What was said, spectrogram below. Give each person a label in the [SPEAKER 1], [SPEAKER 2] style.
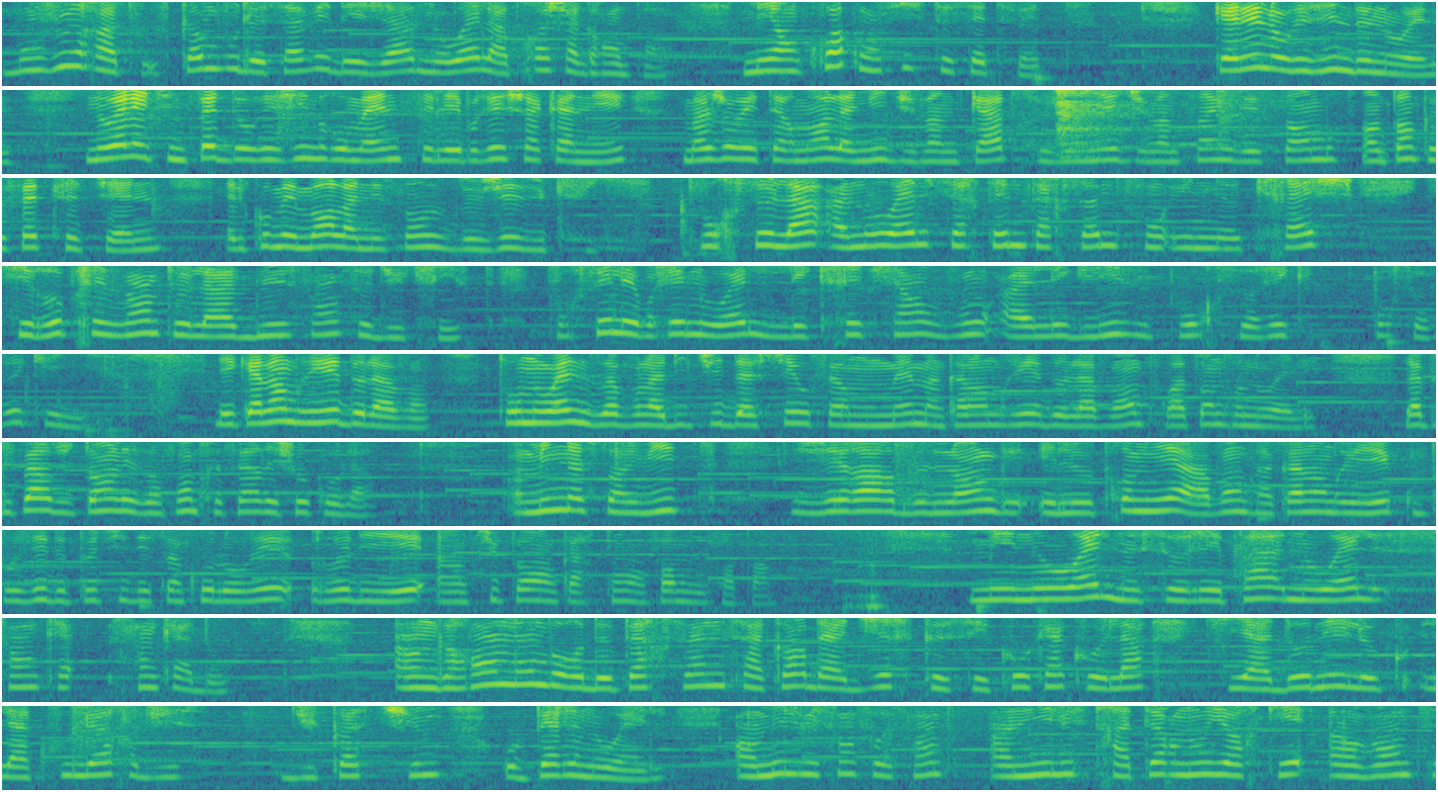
[SPEAKER 1] Bonjour à tous. Comme vous le savez déjà, Noël approche à grands pas. Mais en quoi consiste cette fête?
[SPEAKER 2] Quelle est l'origine de Noël? Noël est une fête d'origine romaine célébrée chaque année, majoritairement la nuit du 24, journée du 25 décembre, en tant que fête chrétienne. Elle commémore la naissance de Jésus-Christ.
[SPEAKER 1] Pour cela, à Noël, certaines personnes font une crèche qui représente la naissance du Christ. Pour célébrer Noël, les chrétiens vont à l'église pour se, pour se recueillir.
[SPEAKER 2] Les calendriers de l'Avent. Pour Noël, nous avons l'habitude d'acheter ou faire nous-mêmes un calendrier de l'Avent pour attendre Noël. La plupart du temps, les enfants préfèrent les chocolats. En 1908, Gérard de Langue est le premier à vendre un calendrier composé de petits dessins colorés reliés à un support en carton en forme de sapin.
[SPEAKER 1] Mais Noël ne serait pas Noël sans, ca sans cadeau. Un grand nombre de personnes s'accordent à dire que c'est Coca-Cola qui a donné la couleur du, du costume au Père Noël. En 1860, un illustrateur new-yorkais invente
